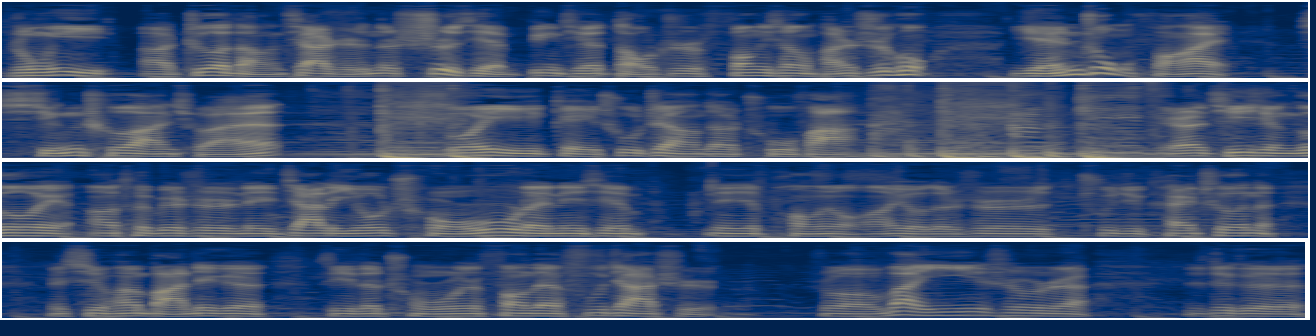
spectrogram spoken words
容易啊遮挡驾驶人的视线，并且导致方向盘失控，严重妨碍行车安全，所以给出这样的处罚。也是提醒各位啊，特别是那家里有宠物的那些那些朋友啊，有的是出去开车呢。喜欢把这个自己的宠物放在副驾驶，是吧？万一是不是这个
